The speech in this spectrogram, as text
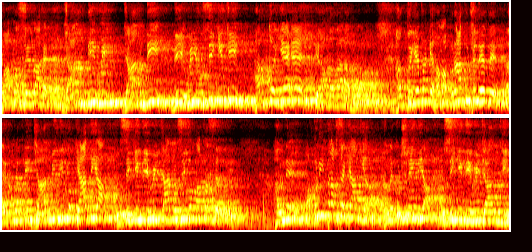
واپس لیتا ہے۔ جان دی ہوئی، جان دی دی ہوئی اسی کی تھی۔ حق تو یہ ہے کہ حق ادا نہ ہوا۔ حق تو یہ تھا کہ ہم اپنا کچھ دیتے۔ اگر ہم نے اپنی جان بھی دی تو کیا دیا؟ اسی کی دی ہوئی جان اسی کو واپس کر دی ہم نے اپنی طرف سے کیا دیا؟ ہم نے کچھ نہیں دیا۔ اسی کی دی ہوئی جان تھی۔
